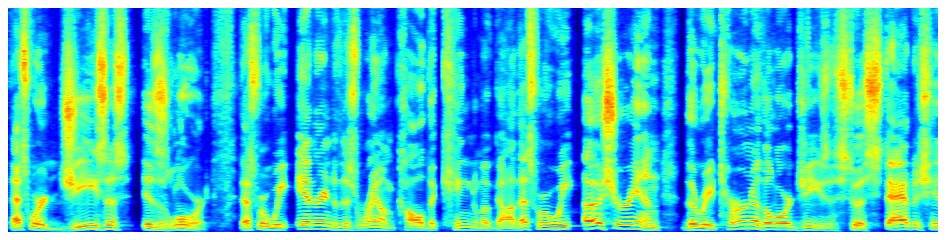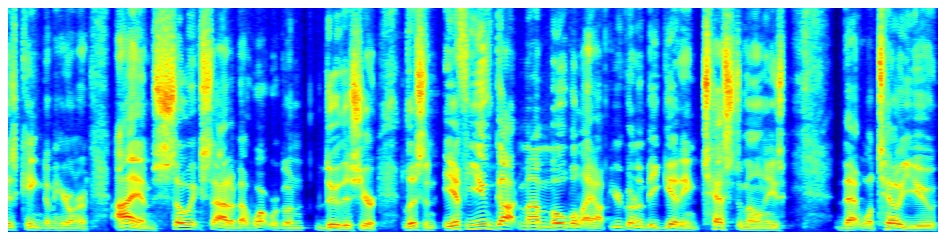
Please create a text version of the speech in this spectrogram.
That's where Jesus is Lord. That's where we enter into this realm called the kingdom of God. That's where we usher in the return of the Lord Jesus to establish his kingdom here on earth. I am so excited about what we're going to do this year. Listen, if you've got my mobile app, you're going to be getting testimonies that will tell you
